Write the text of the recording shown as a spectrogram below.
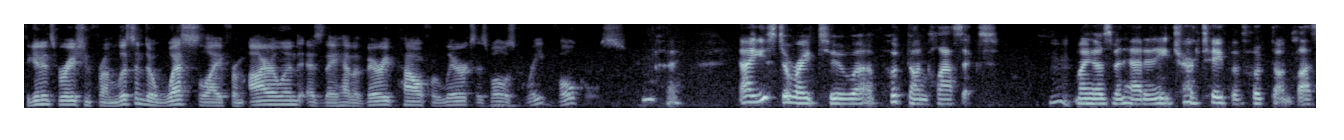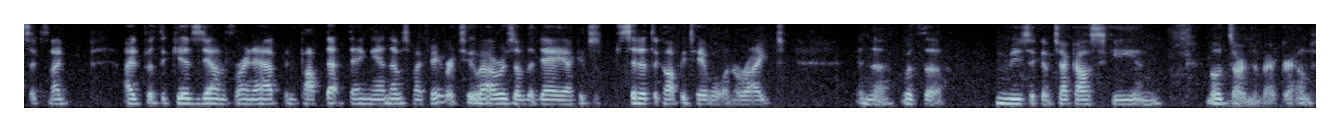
to get inspiration from, listen to Westlife from Ireland as they have a very powerful lyrics as well as great vocals. Okay. I used to write to uh, Hooked on Classics. Hmm. My husband had an eight-track tape of Hooked on Classics, and I'd I'd put the kids down for a nap and pop that thing in. That was my favorite two hours of the day. I could just sit at the coffee table and write, in the with the music of Tchaikovsky and Mozart in the background.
